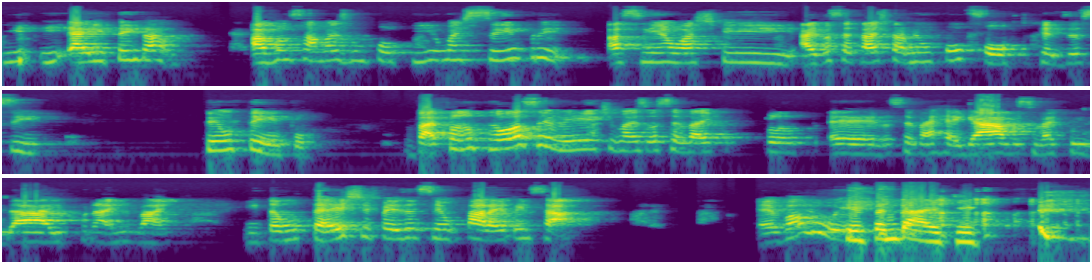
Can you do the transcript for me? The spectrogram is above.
e, e aí tenta avançar mais um pouquinho, mas sempre, assim, eu acho que. Aí você traz para mim um conforto, quer dizer assim, tem um tempo. Vai plantou a semente, mas você vai, é, você vai regar, você vai cuidar e por aí vai. Então o teste fez assim eu parar e pensar. Evolui. É fantástico.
